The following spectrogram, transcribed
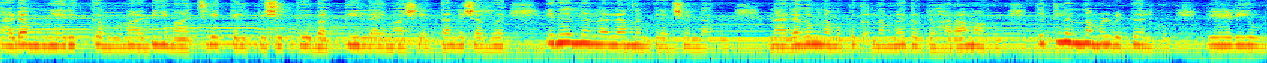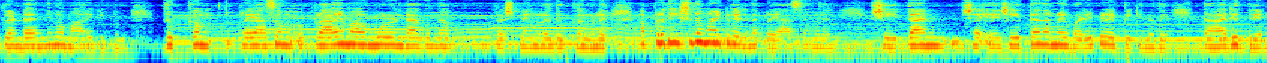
കടം ഞെരുക്കം മടി മാറ്റിവെക്കൽ പിശുക്ക് ഭക്തിയില്ലായ്മ ഷെയ്ത്താന്റെ ഷെറ് ഇതിൽ നിന്നെല്ലാം നമുക്ക് രക്ഷയുണ്ടാകും. നരകം നമുക്ക് നമ്മെ തൊട്ട് ഹറാമാകും. തെറ്റിൽ നിന്ന് നമ്മൾ വിട്ടു നിൽക്കും. പേടി ഉത്കണ്ഠ എന്നിവ മാറിക്കിട്ടും. ദുഃഖം പ്രയാസം പ്രായമാകുമ്പോഴുണ്ടാകുന്ന പ്രശ്നങ്ങൾ ദുഃഖങ്ങൾ അപ്രതീക്ഷിതമായിട്ട് വരുന്ന പ്രയാസങ്ങൾ ഷെയ്ത്താൻ ഷെയ്ത്താൻ നമ്മളെ വഴിപിഴപ്പിക്കുന്നത് ദാരിദ്ര്യം.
